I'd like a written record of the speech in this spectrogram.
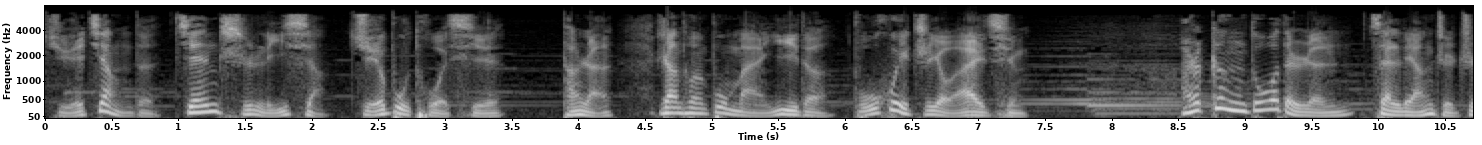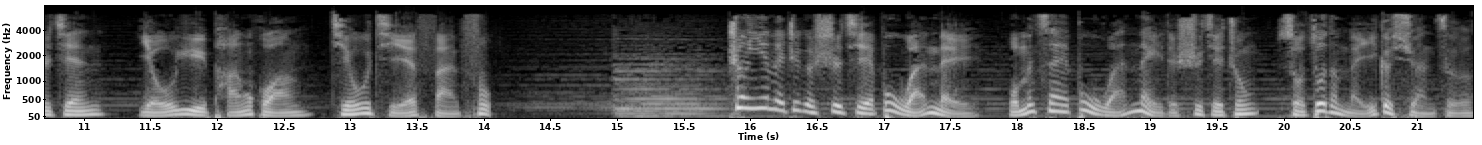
倔强的坚持理想，绝不妥协。当然，让他们不满意的不会只有爱情。而更多的人在两者之间犹豫、彷徨、纠结、反复。正因为这个世界不完美，我们在不完美的世界中所做的每一个选择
